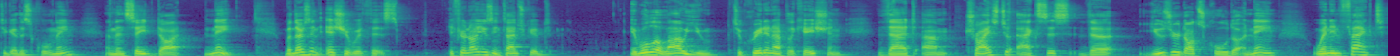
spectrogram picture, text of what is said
to get the school name, and then say dot name. But there's an issue with this. If you're not using TypeScript, it will allow you to create an application that um, tries to access the user.school.name when in fact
